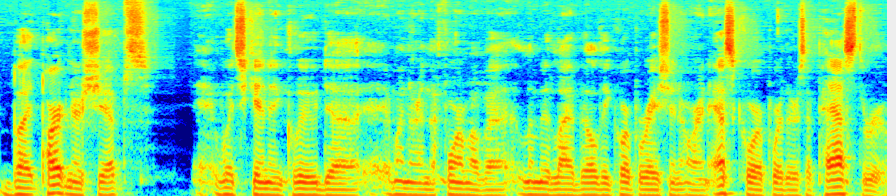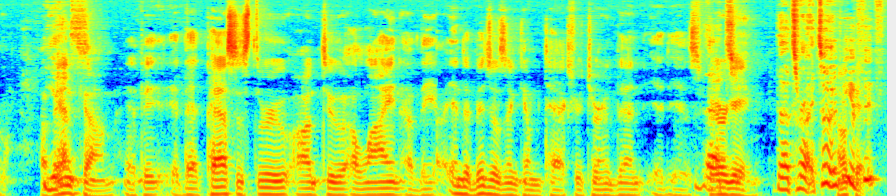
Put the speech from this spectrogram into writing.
but partnerships, eh, which can include uh, when they're in the form of a limited liability corporation or an S corp, where there's a pass through of yes. income. If, it, if, that passes through onto a line of the individual's income tax return, then it is that's, fair game. That's right. So okay. if, if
